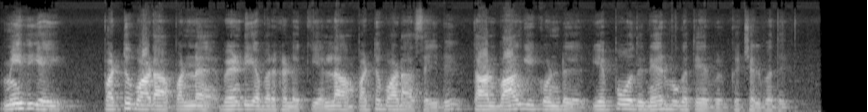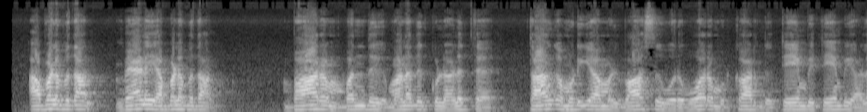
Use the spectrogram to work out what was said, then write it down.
மீதியை பட்டுவாடா பண்ண வேண்டியவர்களுக்கு எல்லாம் பட்டுவாடா செய்து தான் வாங்கி கொண்டு எப்போது நேர்முக தேர்விற்கு செல்வது? அவ்வளவுதான். வேலை அவ்வளவுதான். பாரம் வந்து மனதுக்குள் அழுத்த தாங்க முடியாமல் வாசு ஒரு ஓரம் உட்கார்ந்து தேம்பி தேம்பி அழ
